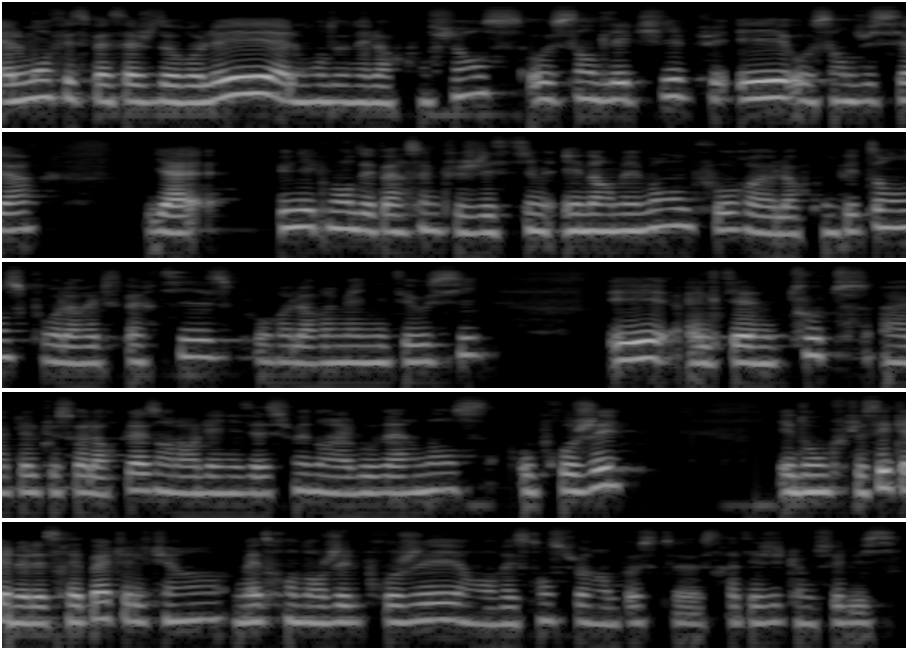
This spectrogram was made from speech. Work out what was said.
Elles m'ont fait ce passage de relais, elles m'ont donné leur confiance. Au sein de l'équipe et au sein du CA, il y a uniquement des personnes que j'estime énormément pour euh, leurs compétences, pour leur expertise, pour leur humanité aussi. Et elles tiennent toutes, quelle que soit leur place dans l'organisation et dans la gouvernance, au projet. Et donc, je sais qu'elles ne laisseraient pas quelqu'un mettre en danger le projet en restant sur un poste stratégique comme celui-ci,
